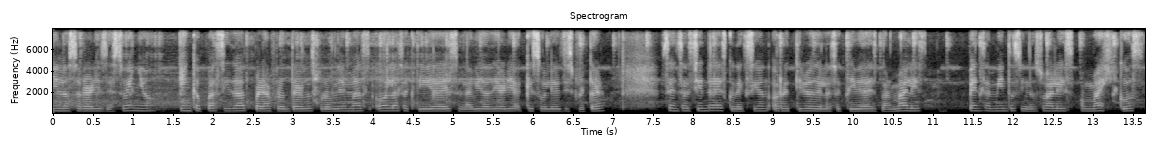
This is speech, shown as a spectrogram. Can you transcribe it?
y en los horarios de sueño, incapacidad para afrontar los problemas o las actividades en la vida diaria que solías disfrutar, sensación de desconexión o retiro de las actividades normales, pensamientos inusuales o mágicos,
